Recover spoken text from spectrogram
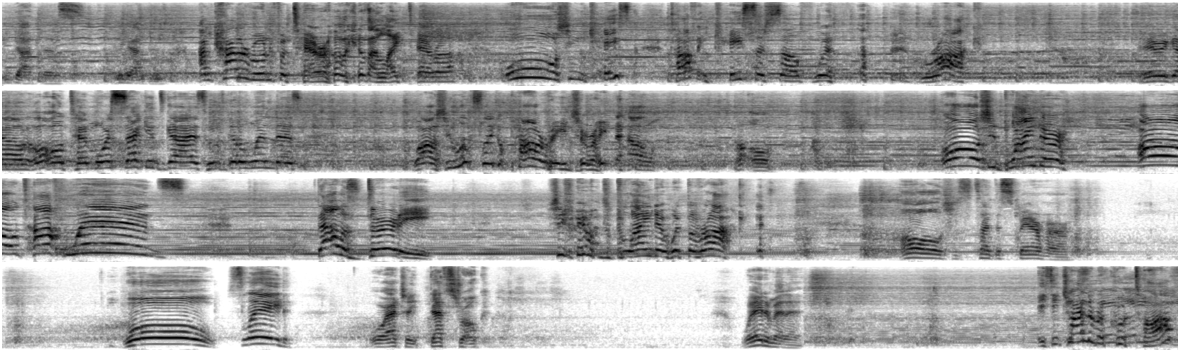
You got this. You got this. I'm kind of rooting for Terra because I like Terra. Ooh, she encased... Toph encased herself with rock. Here we go. Uh oh, 10 more seconds, guys. Who's gonna win this? Wow, she looks like a Power Ranger right now. Uh-oh. Oh, she blinder. Oh, Toph wins! That was dirty. She pretty much blinded with the rock. oh, she's trying to spare her. Whoa! Slade! Or actually, Deathstroke. Wait a minute. Is he trying to recruit Toph?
